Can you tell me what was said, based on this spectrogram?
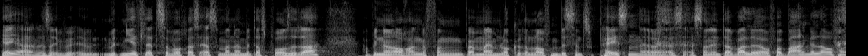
Ja, ja. Das, mit Nils letzte Woche das erste Mal in der Mittagspause da. Hab ihn dann auch angefangen, bei meinem lockeren Lauf ein bisschen zu pacen. Er ist, ist dann Intervalle auf der Bahn gelaufen.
